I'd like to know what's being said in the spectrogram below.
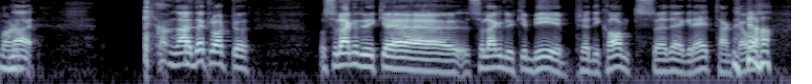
Nei. Nei, det er klart. Og så lenge du ikke Så lenge du ikke blir predikant, så er det greit, tenker jeg òg.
